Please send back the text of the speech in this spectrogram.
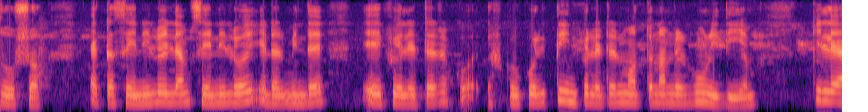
জোরসক একটা চেনি লইলাম, চেনি লই এটার মধ্যে এই প্লেটের করি তিন প্লেটের মতন আপনার গুঁড়ি দিয়াম কিলা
